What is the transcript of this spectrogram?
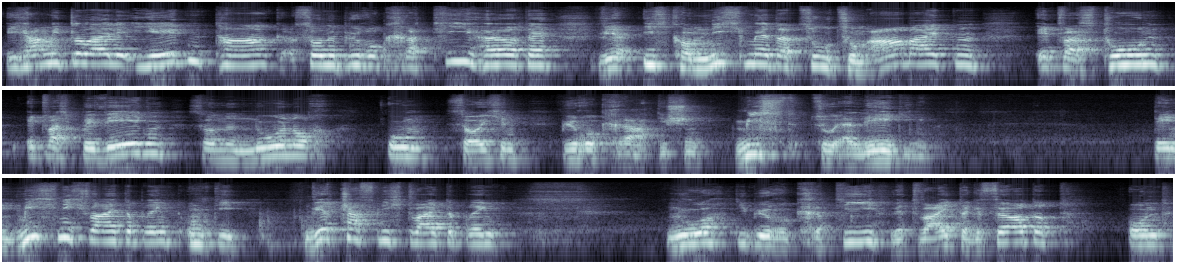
Ich habe mittlerweile jeden Tag so eine Bürokratiehürde. Ich komme nicht mehr dazu zum Arbeiten, etwas tun, etwas bewegen, sondern nur noch um solchen bürokratischen Mist zu erledigen, den mich nicht weiterbringt und die Wirtschaft nicht weiterbringt. Nur die Bürokratie wird weiter gefördert und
